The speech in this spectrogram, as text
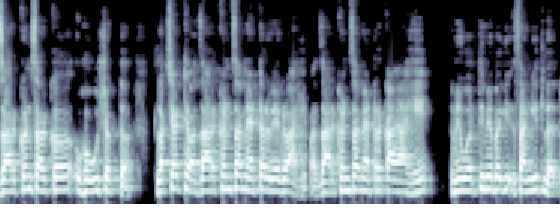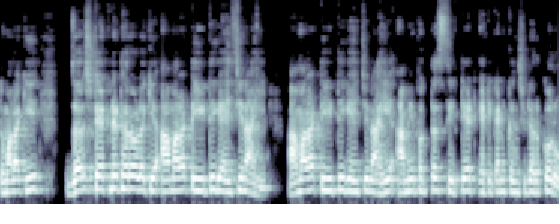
झारखंड सारखं होऊ शकतं. लक्षात ठेवा झारखंडचा मॅटर वेगळा आहे. झारखंडचा मॅटर काय आहे? तुम्ही वरती मी बघि सांगितलं तुम्हाला की जर स्टेटने ठरवलं की आम्हाला टीईटी घ्यायची नाही आम्हाला टीईटी घ्यायची नाही आम्ही फक्त सीटेट या ठिकाणी कन्सिडर करू.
